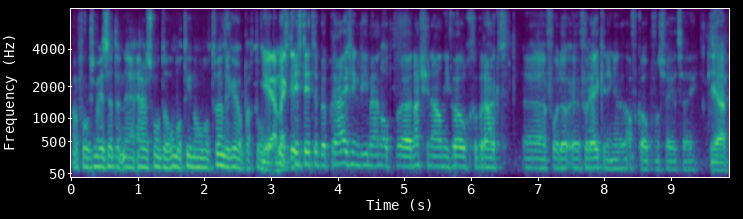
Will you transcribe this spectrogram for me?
Maar volgens mij zit het eh, ergens rond de 110, 120 euro per ton. Ja, maar Is, dit de beprijzing die men op eh, nationaal niveau gebruikt eh, voor de verrekening en het afkopen van CO2? Ja,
